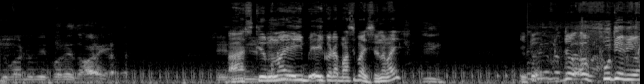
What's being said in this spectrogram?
ডুবাডুবি করে ধরে আজকে মনে হয় এই এই কটা মাছ পাইছে না ভাই? একটু একটু ফুটিয়ে দিও।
